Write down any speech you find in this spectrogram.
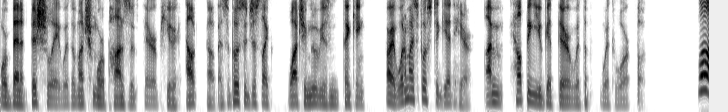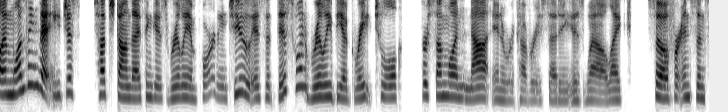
more beneficially, with a much more positive therapeutic outcome, as opposed to just like watching movies and thinking, "All right, what am I supposed to get here?" I'm helping you get there with the with the workbook. Well, and one thing that you just touched on that I think is really important too is that this would really be a great tool for someone not in a recovery setting as well. Like, so for instance,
